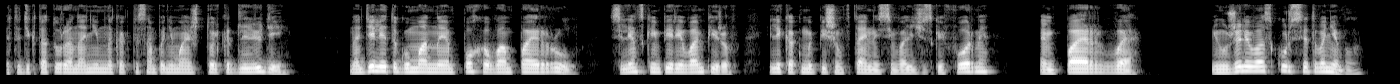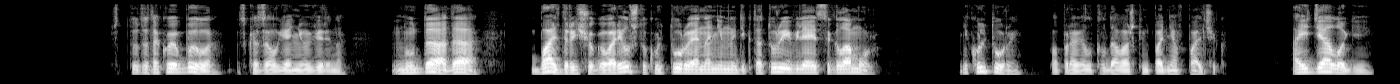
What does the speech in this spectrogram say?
Эта диктатура анонимна, как ты сам понимаешь, только для людей. На деле это гуманная эпоха Rule, Вселенская империя вампиров, или, как мы пишем в тайной символической форме, Empire V. Неужели у вас в курсе этого не было? Что-то такое было, сказал я неуверенно. Ну да, да. Бальдер еще говорил, что культурой анонимной диктатуры является гламур. Не культурой, поправил Колдовашкин, подняв пальчик, а идеологией.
